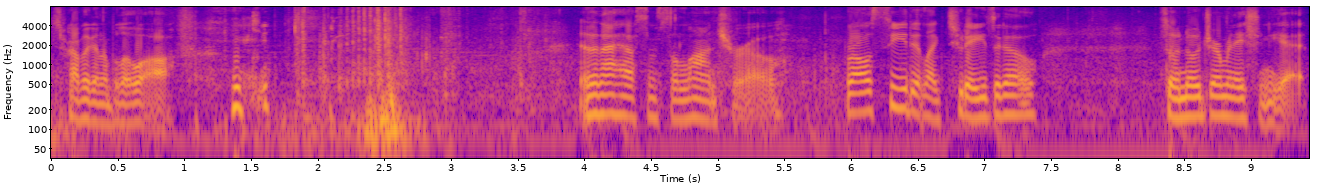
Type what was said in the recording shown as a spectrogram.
It's probably going to blow off. And then I have some cilantro. We're all seeded like two days ago, so no germination yet.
